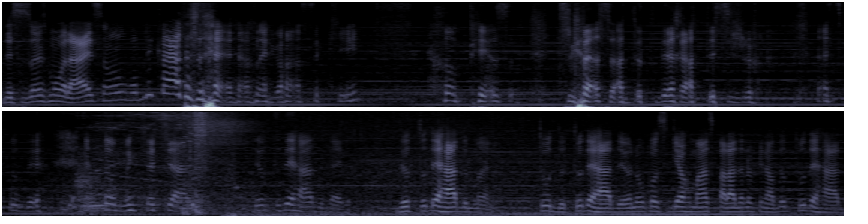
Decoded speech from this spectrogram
Decisões morais são complicadas, velho. É um negócio aqui. É um peso desgraçado. Deu tudo errado desse jogo. Vai se fuder. Eu tô muito chateado. Deu tudo errado, velho. Deu tudo errado, mano. Tudo, tudo errado. Eu não consegui arrumar as paradas no final. Deu tudo errado.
